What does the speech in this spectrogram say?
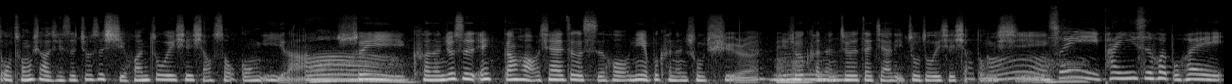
我从小其实就是喜欢做一些小手工艺啦，哦、所以可能就是哎，刚好现在这个时候你也不可能出去了，嗯、你就可能就是在家里做做一些小东西。哦、所以潘医师会不会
